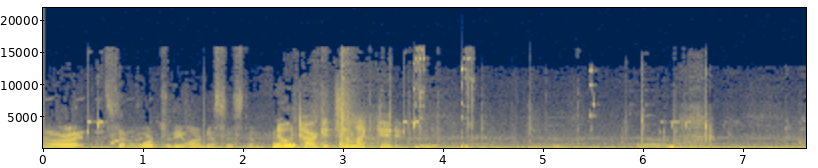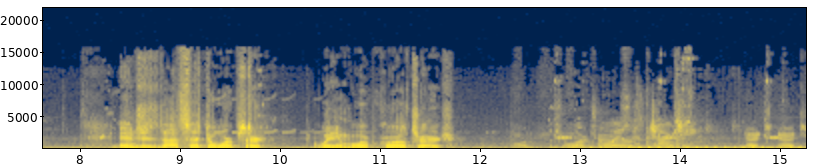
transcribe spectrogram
All right, set warp to the Arna system. No target selected. Engines not set to warp, sir. Waiting warp coil charge. Warp coils charging. Nudge, nudge.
